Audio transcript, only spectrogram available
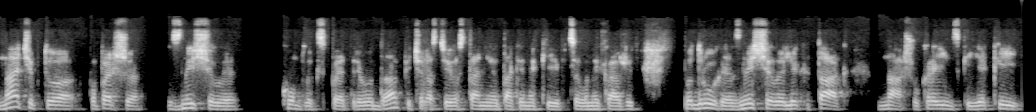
начебто, по-перше, знищили комплекс Петріот да, під час цієї останньої атаки на Київ. Це вони кажуть. По-друге, знищили літак наш український, який,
